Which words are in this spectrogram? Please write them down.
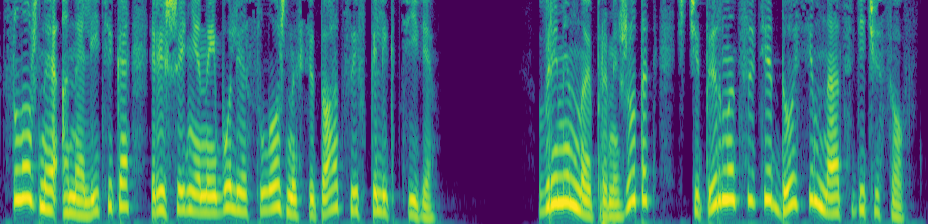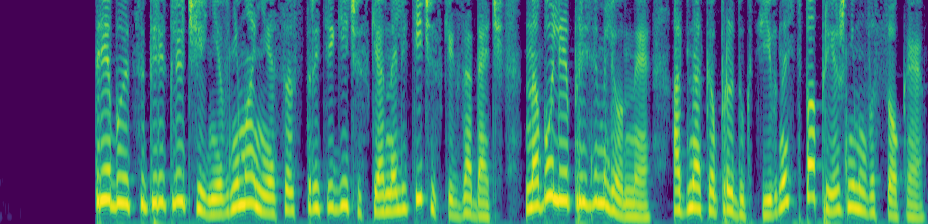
сложная аналитика, решение наиболее сложных ситуаций в коллективе. Временной промежуток с 14 до 17 часов. Требуется переключение внимания со стратегически-аналитических задач на более приземленные, однако продуктивность по-прежнему высокая.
